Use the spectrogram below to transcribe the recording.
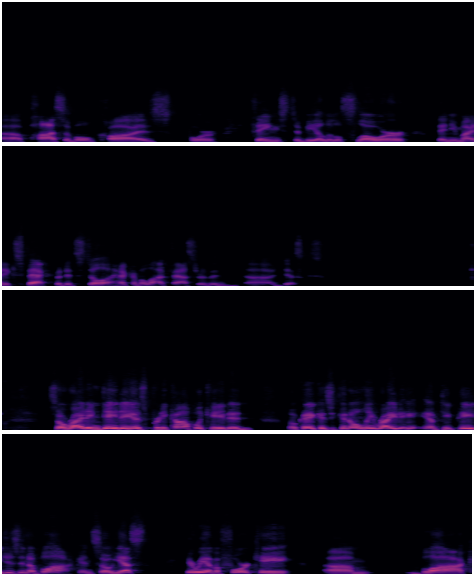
uh, possible cause for things to be a little slower than you might expect, but it's still a heck of a lot faster than uh, disks. So writing data is pretty complicated, okay, because you can only write empty pages in a block. And so yes, here we have a 4K um, block.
